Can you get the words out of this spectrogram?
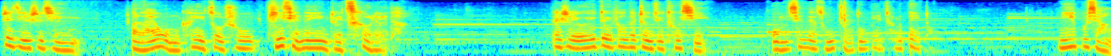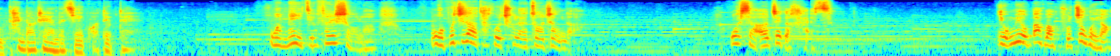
这件事情本来我们可以做出提前的应对策略的，但是由于对方的证据突袭，我们现在从主动变成了被动。你也不想看到这样的结果，对不对？我们已经分手了，我不知道他会出来作证的。我想要这个孩子，有没有爸爸不重要。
